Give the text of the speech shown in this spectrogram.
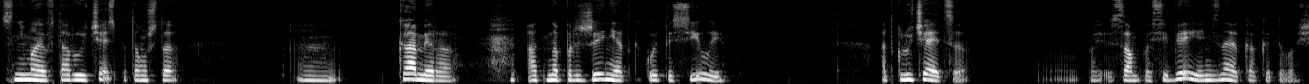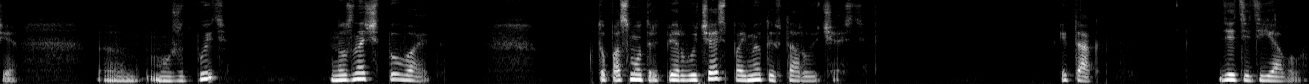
снимаю вторую часть, потому что э, камера от напряжения, от какой-то силы отключается э, сам по себе. Я не знаю, как это вообще э, может быть. Но значит, бывает. Кто посмотрит первую часть, поймет и вторую часть. Итак, дети дьявола.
